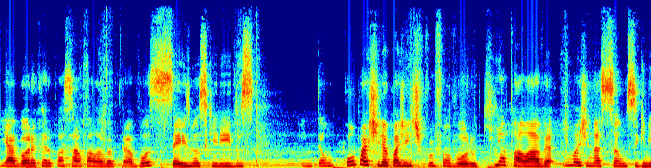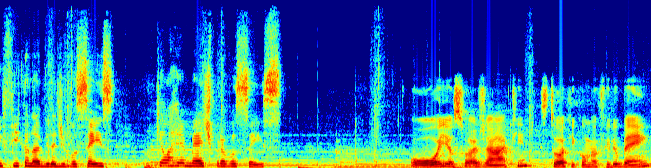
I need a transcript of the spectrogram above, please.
e agora eu quero passar a palavra para vocês, meus queridos. Então, compartilha com a gente, por favor, o que a palavra imaginação significa na vida de vocês o que ela remete para vocês. Oi, eu sou a Jaque, estou aqui com meu filho Ben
